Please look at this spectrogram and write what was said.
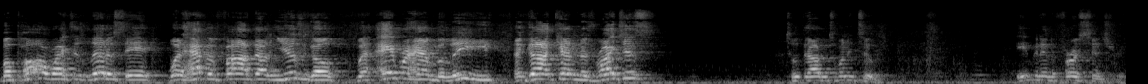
But Paul writes his letter said what happened 5,000 years ago when Abraham believed and God counted as righteous, 2022. Even in the first century,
